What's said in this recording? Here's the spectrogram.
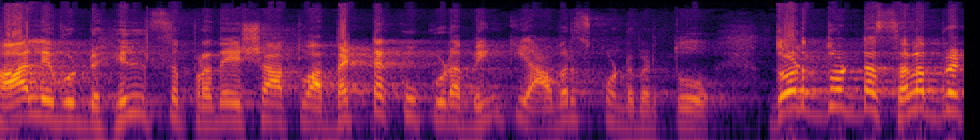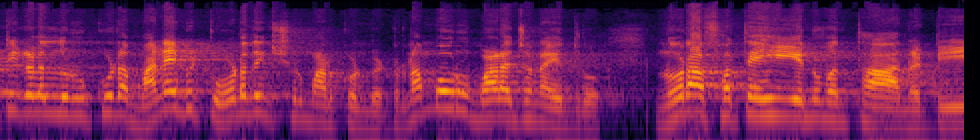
ಹಾಲಿವುಡ್ ಹಿಲ್ಸ್ ಪ್ರದೇಶ ಅಥವಾ ಬೆಟ್ಟಕ್ಕೂ ಕೂಡ ಬೆಂಕಿ ಆವರಿಸ್ಕೊಂಡು ಬಿಡ್ತು. ದೊಡ್ಡ ದೊಡ್ಡ ಸೆಲೆಬ್ರಿಟಿಗಳೆಲ್ಲರೂ ಕೂಡ ಮನೆ ಬಿಟ್ಟು ಓಡೋದಕ್ಕೆ ಶುರು ಮಾಡ್ಕೊಂಡ್ಬಿಟ್ರು. ನಮ್ಮವರು ಬಹಳ ಜನ ಇದ್ರು. ನೋರಾ ಫತೇಹಿ ಎನ್ನುವಂತಹ ನಟಿ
